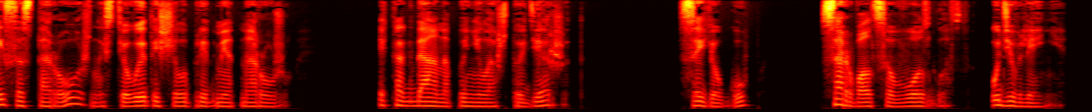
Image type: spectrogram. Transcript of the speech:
и с осторожностью вытащила предмет наружу. И когда она поняла, что держит, с ее губ сорвался возглас удивления.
